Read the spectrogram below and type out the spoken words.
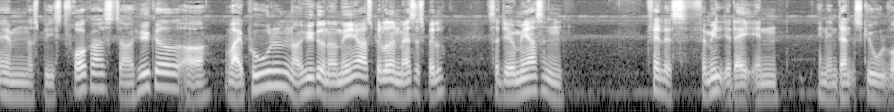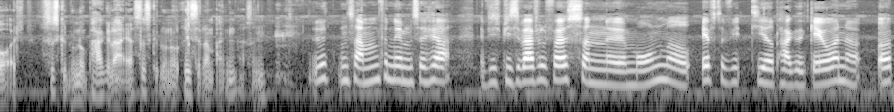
øhm, og spiste frokost og hyggede, og var i poolen og hyggede noget mere og spillede en masse spil. Så det er jo mere sådan en fælles familiedag end, end en dansk jul, hvor at, så skal du nå pakkelejr, så skal du nå mange og sådan. lidt den samme fornemmelse her. At vi spiste i hvert fald først sådan øh, morgenmad, efter vi, de havde pakket gaverne op,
